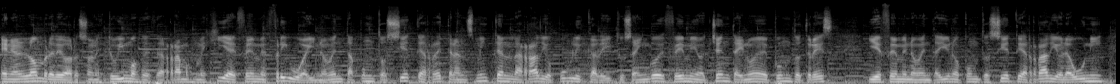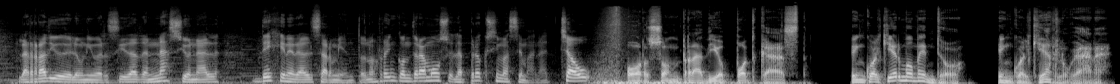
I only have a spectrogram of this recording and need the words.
En el nombre de Orson. Estuvimos desde Ramos Mejía FM Freeway 90.7, retransmiten la radio pública de Ituzaingó FM 89.3 y FM 91.7, Radio La Uni, la radio de la Universidad Nacional de General Sarmiento. Nos reencontramos la próxima semana. Chau. Orson Radio Podcast. En cualquier momento, en cualquier lugar.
